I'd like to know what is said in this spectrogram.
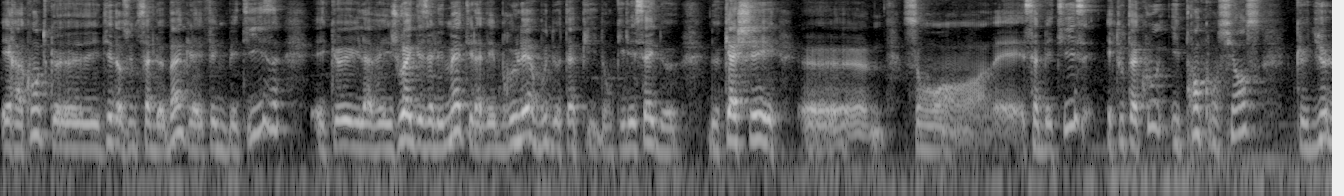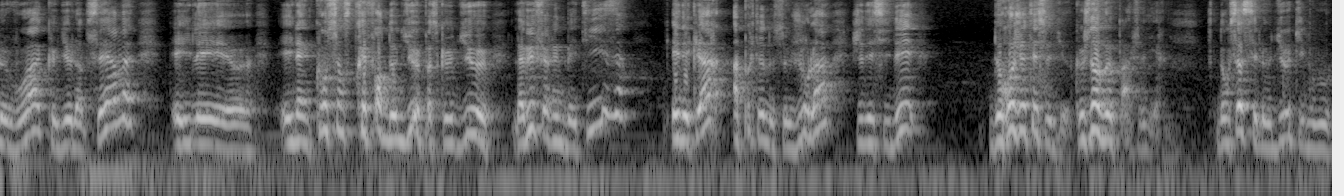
et raconte qu'il était dans une salle de bain, qu'il avait fait une bêtise, et qu'il avait joué avec des allumettes, il avait brûlé un bout de tapis. Donc il essaye de, cacher euh, sa bêtise, et tout à coup, il prend conscience que Dieu le voit, que Dieu l'observe, et, euh, et il a une conscience très forte de Dieu, parce que Dieu l'a vu faire une bêtise, et déclare, à partir de ce jour-là, j'ai décidé de rejeter ce Dieu, que je n'en veux pas, je veux dire. Donc ça, c'est le Dieu qui nous,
